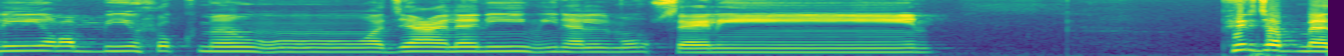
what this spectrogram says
لي ربي حكما وجعلني من المرسلين۔ پھر جب میں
